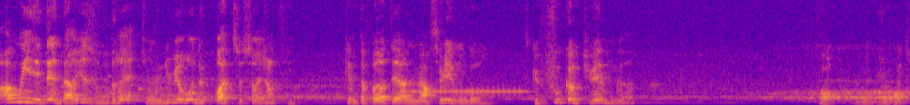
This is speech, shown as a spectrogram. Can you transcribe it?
Ah oui, Eden, Darius voudrait ton numéro de poids, ce serait gentil. Kim, t'as pas intérêt à me harceler, mon gars. Parce que fou comme tu es, mon gars. Bon, donc je rentre.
